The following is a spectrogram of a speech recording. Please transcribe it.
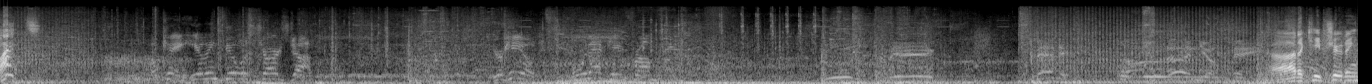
What? Okay, healing fuel is charged up. You're healed. Where that came from? Damn! Earn your pay! Gotta keep shooting.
